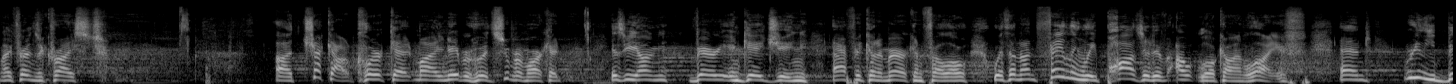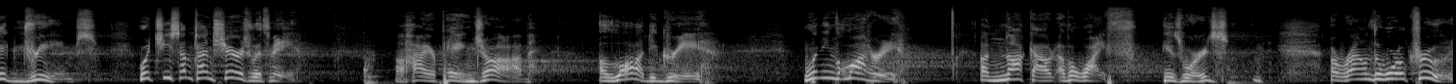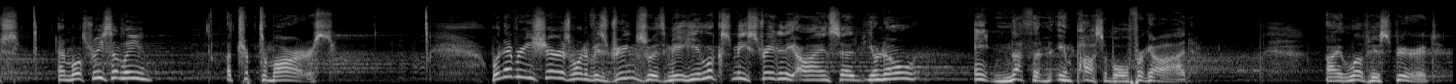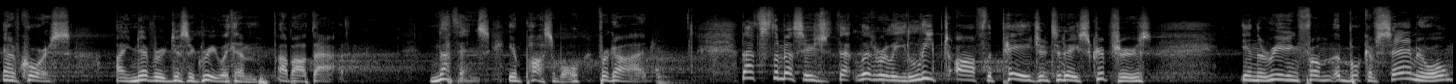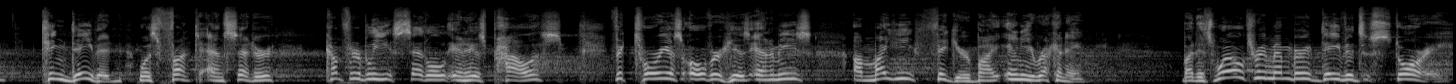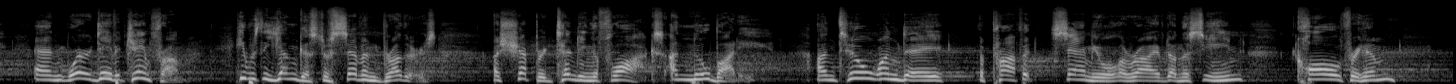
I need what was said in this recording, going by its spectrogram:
My friends in Christ, a checkout clerk at my neighborhood supermarket is a young, very engaging African American fellow with an unfailingly positive outlook on life and really big dreams, which he sometimes shares with me. A higher paying job, a law degree, winning the lottery, a knockout of a wife, his words, a round the world cruise, and most recently, a trip to Mars. Whenever he shares one of his dreams with me, he looks me straight in the eye and said, You know, ain't nothing impossible for God. I love his spirit, and of course, I never disagree with him about that. Nothing's impossible for God. That's the message that literally leaped off the page in today's scriptures. In the reading from the book of Samuel, King David was front and center, comfortably settled in his palace, victorious over his enemies, a mighty figure by any reckoning. But it's well to remember David's story and where David came from. He was the youngest of seven brothers, a shepherd tending the flocks, a nobody, until one day the prophet Samuel arrived on the scene, called for him,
